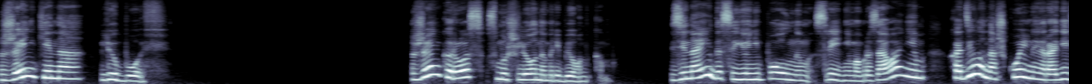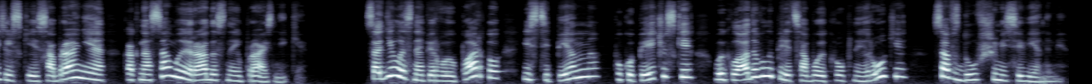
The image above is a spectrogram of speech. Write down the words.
Женькина любовь. Женька рос смышленым ребенком. Зинаида с ее неполным средним образованием ходила на школьные родительские собрания, как на самые радостные праздники. Садилась на первую парту и степенно, по-купечески выкладывала перед собой крупные руки со вздувшимися венами.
